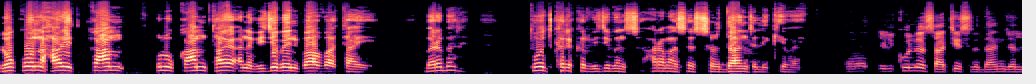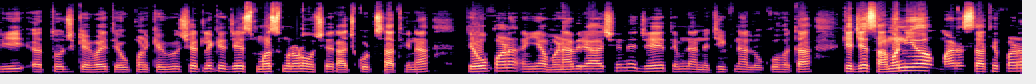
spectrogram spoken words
લોકોને સારી કામ પેલું કામ થાય અને વિજયભાઈની વાહ વાહ થાય. બરાબર? તો જ ખરેખર વિજયભાઈ સારામાં છે શ્રદ્ધાંજલિ કહેવાય. બિલકુલ સાચી શ્રદ્ધાંજલિ તો જ કહેવાય તેવું પણ કહેવું છે. એટલે કે જે સ્મસ્મરણો છે રાજકોટ સાથેના, તેઓ પણ અહીંયા વણાવી રહ્યા છે ને જે તેમના નજીકના લોકો હતા કે જે સામાન્ય માણસ સાથે પણ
